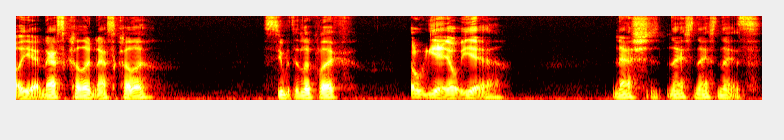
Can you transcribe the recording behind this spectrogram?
Oh yeah, nice color, nice color. See what they look like. Oh yeah, oh yeah. Nice, nice, nice, nice.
